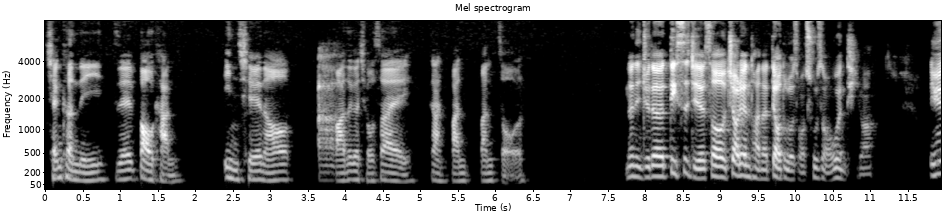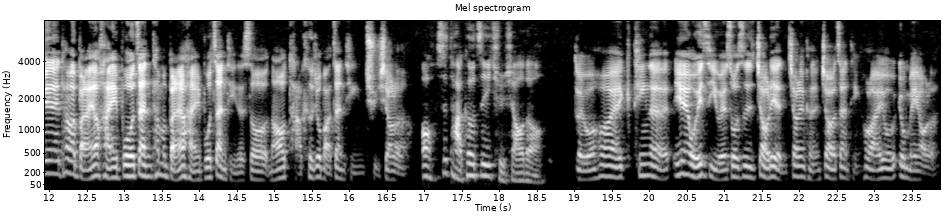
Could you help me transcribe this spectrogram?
钱肯尼直接爆砍硬切，然后把这个球赛干搬搬走了。那你觉得第四节的时候教练团的调度有什么出什么问题吗？因为他们本来要喊一波暂，他们本来要喊一波暂停的时候，然后塔克就把暂停取消了。哦，是塔克自己取消的哦。对，我后来听了，因为我一直以为说是教练，教练可能叫了暂停，后来又又没有了。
